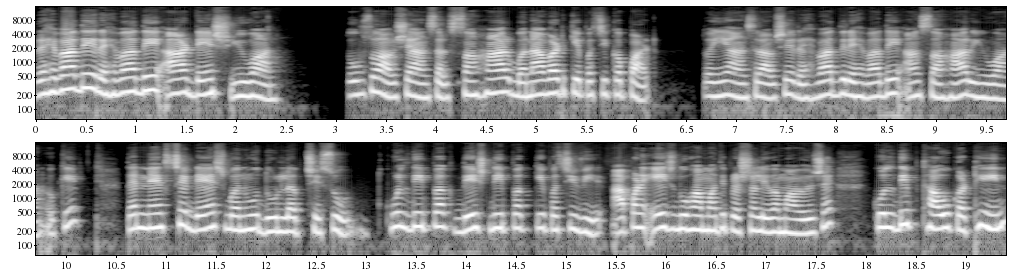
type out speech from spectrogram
રહેવા દે રહેવા દે આ ડેશ યુવાન. તો શું આવશે આન્સર? સંહાર, બનાવટ કે પછી કપાટ? તો અહીંયા આન્સર આવશે, રહેવા દે રહેવા દે આ સંહાર યુવાન. ઓકે? દેન નેક્સ્ટ છે, ડેશ બનવું દુર્લભ છે. શું? કુલદીપક, દેશદીપક કે પછી વીર? આ પણ એ જ દુહામાંથી પ્રશ્ન લેવામાં આવ્યો છે. કુલદીપ થાવું કઠિન,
